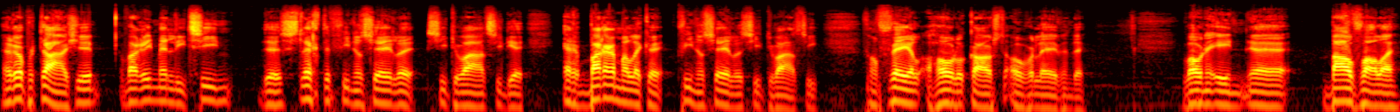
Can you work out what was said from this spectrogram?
een reportage waarin men liet zien de slechte financiële situatie, de erbarmelijke financiële situatie van veel Holocaust-overlevenden. Wonen in bouwvallen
